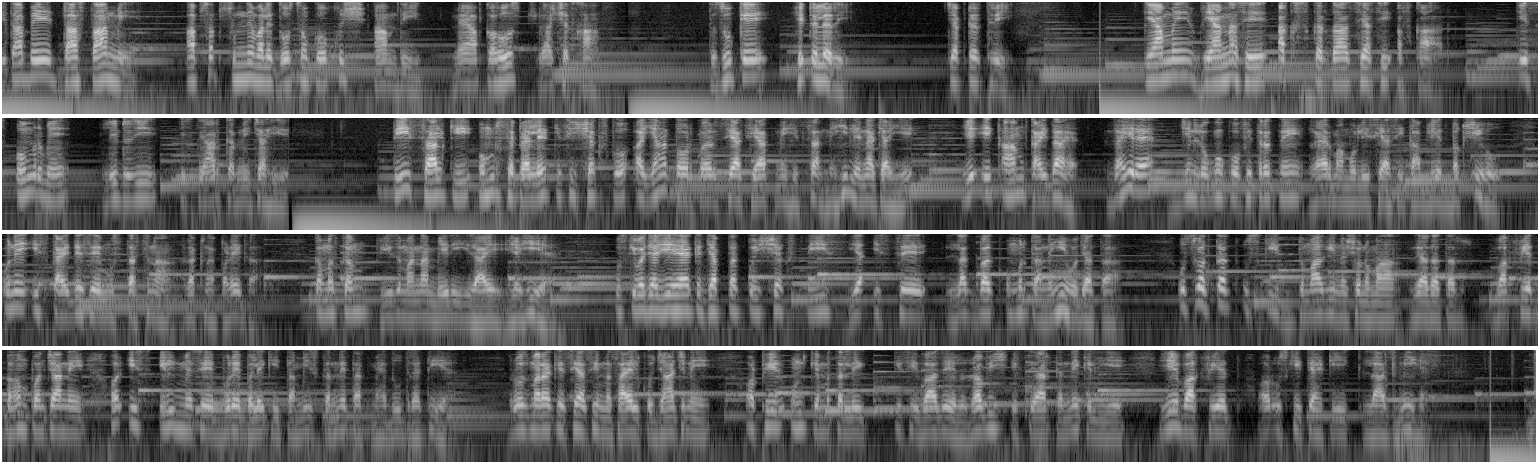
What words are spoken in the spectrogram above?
کتاب داستان میں آپ سب سننے والے دوستوں کو خوش آمدید۔ میں آپ کا ہوسٹ راشد خان۔ تزوکے ہٹلری چیپٹر تھری۔ قیام ویانا سے عکس کردہ سیاسی افکار۔ کس عمر میں لیڈری اختیار کرنی چاہیے؟ تیس سال کی عمر سے پہلے کسی شخص کو ایاں طور پر سیاسیات میں حصہ نہیں لینا چاہیے۔ یہ ایک عام قاعدہ ہے۔ ظاہر ہے، جن لوگوں کو فطرت نے غیر معمولی سیاسی قابلیت بخشی ہو، انہیں اس قاعدے سے مستثنا رکھنا پڑے گا۔ کم از کم فی زمانہ میری رائے یہی ہے۔ اس کی وجہ یہ ہے کہ جب تک کوئی شخص تیس یا اس سے لگ بھگ عمر کا نہیں ہو جاتا، اس وقت تک اس کی دماغی نشو نما زیادہ تر واقفیت بہم پہنچانے اور اس علم میں سے برے بلے کی تمیز کرنے تک محدود رہتی ہے۔ روزمرہ کے سیاسی مسائل کو جانچنے اور پھر ان کے متعلق کسی واضح روش اختیار کرنے کے لیے یہ واقفیت اور اس کی تحقیق لازمی ہے۔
